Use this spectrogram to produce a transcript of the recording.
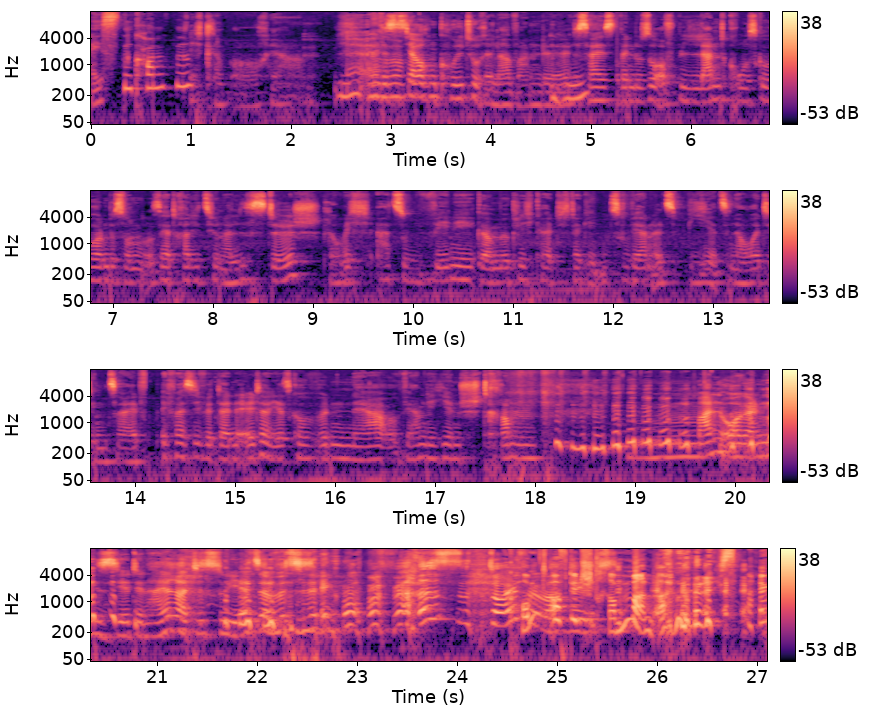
leisten konnten. Ich glaube auch, ja. Ne, Ja, das also- ist ja auch ein kultureller Wandel. Das heißt, wenn du so auf Land groß geworden bist und sehr traditionalistisch, glaube ich, hast du weniger Möglichkeit, dich dagegen zu wehren, als wie jetzt in der heutigen Zeit. Ich weiß nicht, wenn deine Eltern jetzt kommen würden, naja, wir haben dir hier einen strammen Mann organisiert, den heiratest du jetzt, dann würdest du denken, was? Teufel Kommt auf den ich. Strammmann an, würde ich sagen.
